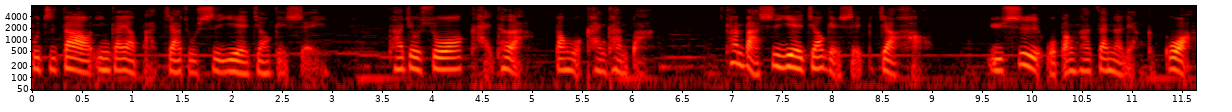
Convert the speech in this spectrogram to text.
不知道应该要把家族事业交给谁。”他就说：“凯特啊，帮我看看吧，看把事业交给谁比较好。”于是我帮他占了两个卦，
